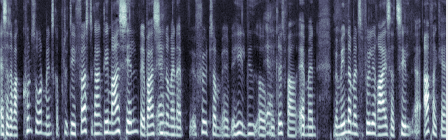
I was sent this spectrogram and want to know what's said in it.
Altså, der var kun sorte mennesker. Det er første gang, det er meget sjældent, vil jeg bare sige, Ja. ja. når man er født som øh, helt hvid og Ja. ja. grisfarvet, at man, medmindre man selvfølgelig rejser til øh, Afrika,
